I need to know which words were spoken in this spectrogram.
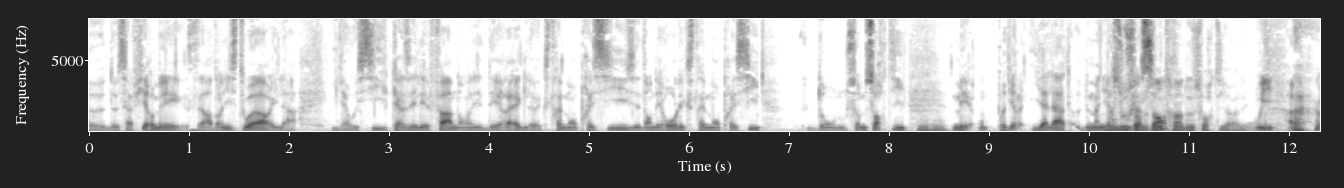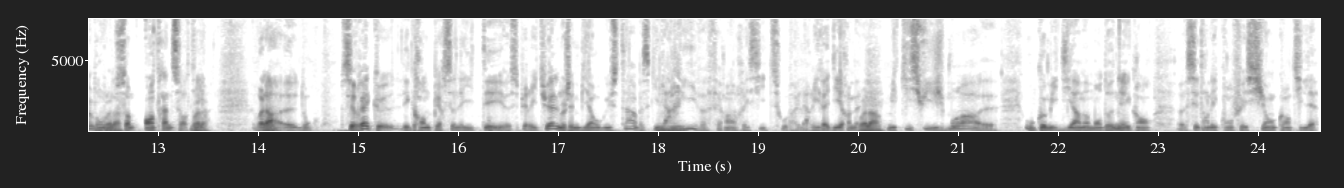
euh, de s'affirmer. Dans l'histoire, il a, il a aussi casé les femmes dans des règles extrêmement précises et dans des rôles extrêmement précis dont nous sommes sortis. Mhm. Mais on peut dire, il y a là, de manière sous-jacente... Nous sommes en train de sortir, allez. Oui, nous sommes en train de sortir. Voilà. Euh, donc, c'est vrai que les grandes personnalités euh, spirituelles, moi j'aime bien Augustin, parce qu'il mhm. arrive à faire un récit de soi. Il arrive à dire, mais, qui suis-je moi euh, Ou comme il dit à un moment donné, quand c'est dans les confessions, quand il,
